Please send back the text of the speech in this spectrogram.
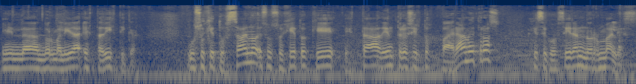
en la normalidad estadística. Un sujeto sano es un sujeto que está dentro de ciertos parámetros que se consideran normales.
